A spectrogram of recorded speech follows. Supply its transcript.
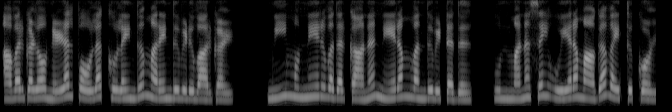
அவர்களோ நிழல் போல குலைந்து மறைந்து விடுவார்கள். நீ முன்னேறுவதற்கான நேரம் வந்துவிட்டது. உன் மனசை உயரமாக வைத்துக்கொள்.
